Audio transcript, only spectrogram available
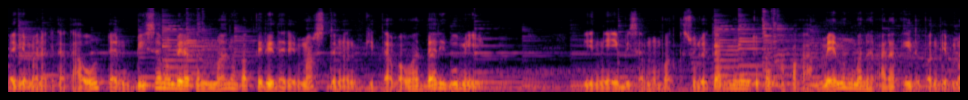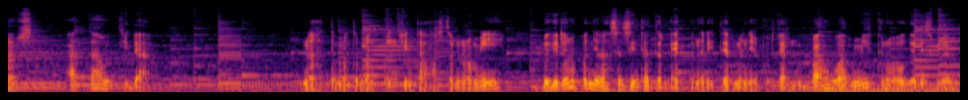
Bagaimana kita tahu dan bisa membedakan mana bakteri dari Mars dengan kita bawa dari bumi? Ini bisa membuat kesulitan menentukan apakah memang benar ada kehidupan di Mars atau tidak. Nah, teman-teman pencinta astronomi, begitulah penjelasan singkat terkait penelitian menyebutkan bahwa mikroorganisme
